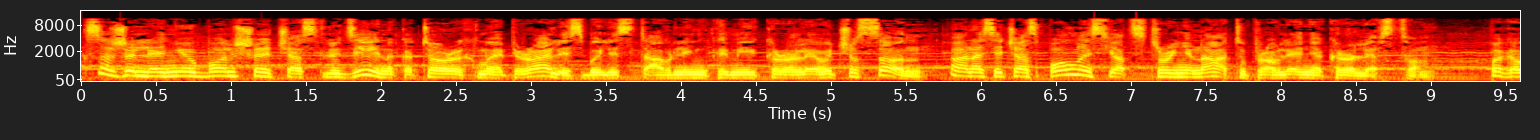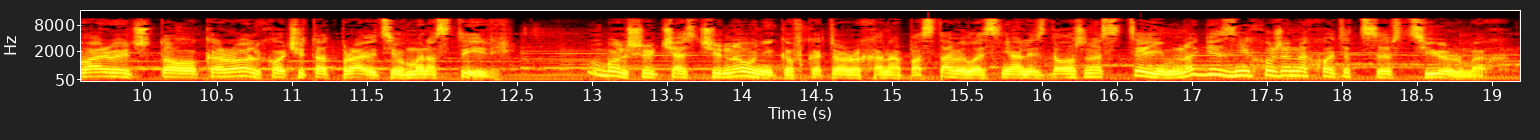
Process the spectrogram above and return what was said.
К сожалению, большая часть людей, на которых мы опирались, были ставленниками королевы Чосон. Она сейчас полностью отстранена от управления королевством. Поговаривают, что король хочет отправить ее в монастырь. Большую часть чиновников, которых она поставила, сняли с должностей, и многие из них уже находятся в тюрьмах.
